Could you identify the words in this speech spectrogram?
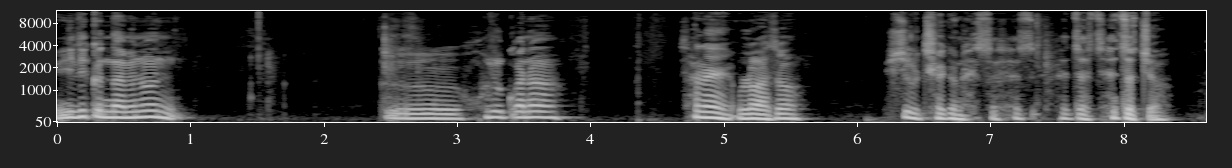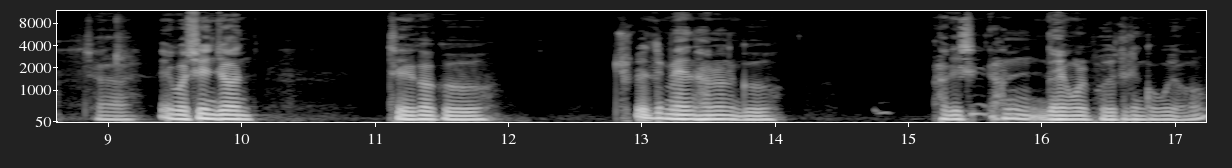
일이 끝나면은 그 호숫가나 산에 올라가서 휴식을 취하기는 했었, 했었, 했었 죠. 자, 이것이 이제 제가 그 트레드맨 하는 그 하기 한 내용을 보여드린 거고요.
